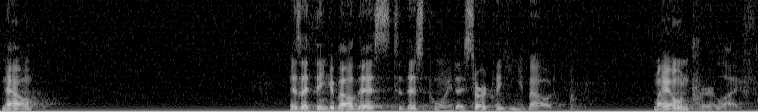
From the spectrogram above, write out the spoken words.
Now, as I think about this to this point, I start thinking about my own prayer life.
